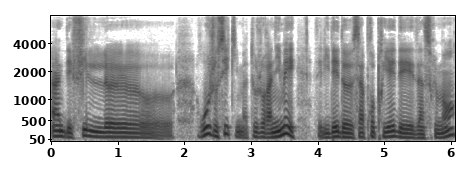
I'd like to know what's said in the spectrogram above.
un des fils rouges aussi qui m'a toujours animé. C'est l'idée de s'approprier des instruments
